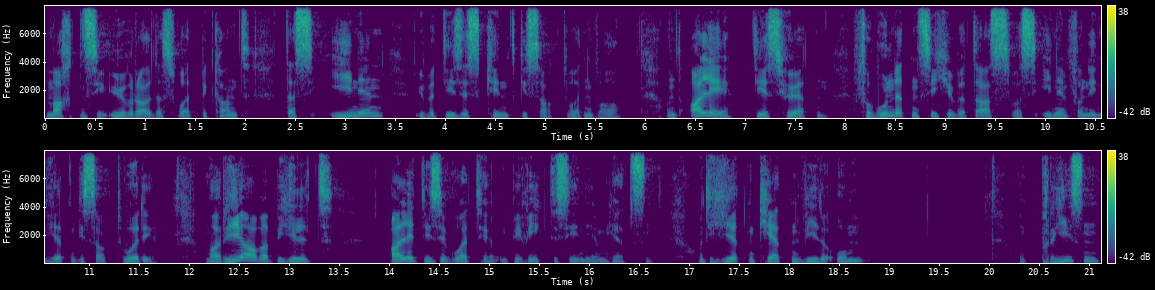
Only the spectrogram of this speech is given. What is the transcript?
machten sie überall das Wort bekannt, das ihnen über dieses Kind gesagt worden war. Und alle, die es hörten, verwunderten sich über das, was ihnen von den Hirten gesagt wurde. Maria aber behielt alle diese Worte und bewegte sie in ihrem Herzen. Und die Hirten kehrten wieder um und priesen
